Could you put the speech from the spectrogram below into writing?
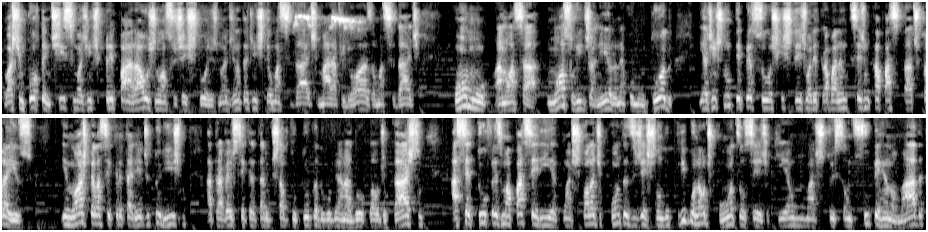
eu acho importantíssimo a gente preparar os nossos gestores. Não adianta a gente ter uma cidade maravilhosa, uma cidade como a nossa, o nosso Rio de Janeiro, né, como um todo, e a gente não ter pessoas que estejam ali trabalhando que sejam capacitados para isso. E nós, pela Secretaria de Turismo, através do secretário Gustavo Tutuca, do governador Cláudio Castro, a CETUR fez uma parceria com a Escola de Contas e Gestão do Tribunal de Contas, ou seja, que é uma instituição super renomada,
